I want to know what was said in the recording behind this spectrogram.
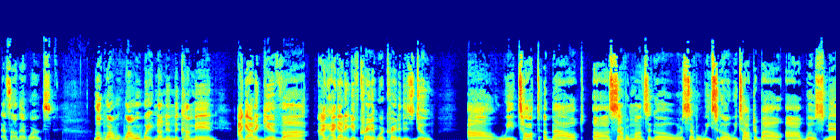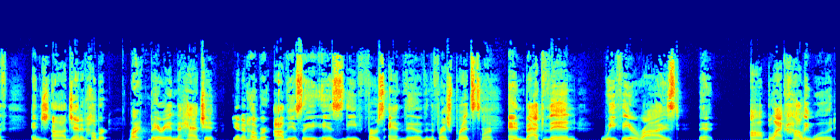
that's how that works. Look, while while we're waiting on them to come in, I gotta give uh I, I gotta give credit where credit is due. Uh, we talked about uh several months ago or several weeks ago. We talked about uh Will Smith and uh, Janet Hubert Right. burying the hatchet. Janet Hubert obviously is the first Aunt Viv in the Fresh Prince. Right. And back then, we theorized that uh, Black Hollywood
